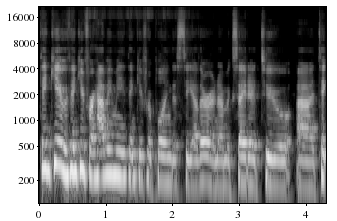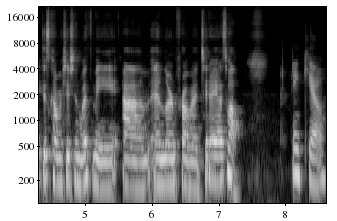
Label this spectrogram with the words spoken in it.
Thank you. Thank you for having me. Thank you for pulling this together. And I'm excited to uh, take this conversation with me um, and learn from it today as well. Thank you.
